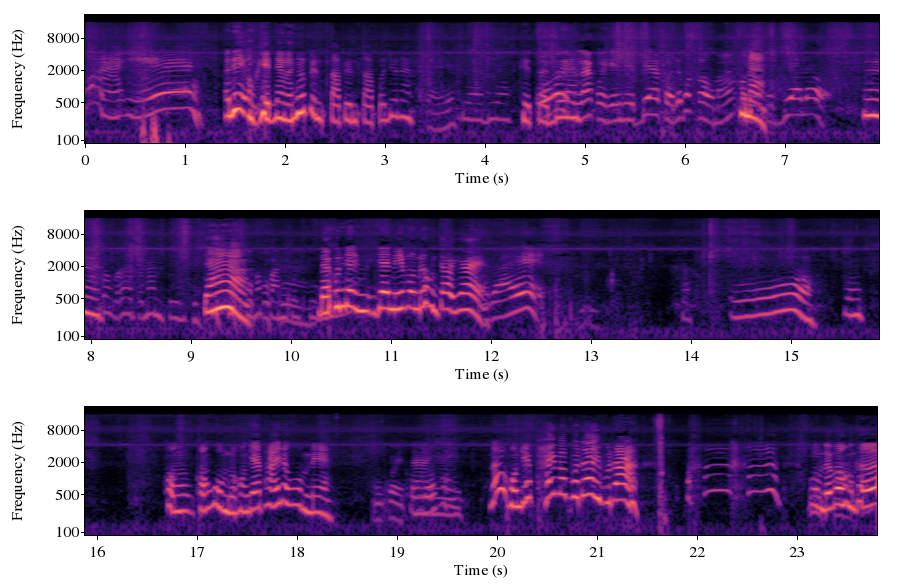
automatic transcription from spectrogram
มาหาเอง อันนี้เอาเห็ดอย่างไรเฮ้ยเป็นตาเป็นตาก็อยู่เนี่ยเบียเบียเห็ดแต่โอ้เบี้ยยแล้วก็เห็นเห็ดเบี้ยก่อนแล้วก็เข้ามาผู้น่ะเห็ดเบี้ยแล้วเออต้องก็ได้ไปนั่นตีจ้ามาปั่นเป็นเดี๋ยวคุณยายยายหนี้บังดูของเจ้ายายได้โอ้ของของอุ่มหรือของยายไผ่นะอุ่มนี่ก่อยตายไงแล้วของยายไผ่มาบ่ได้พุ่นน่ะอุ่มเดี๋ยวบอกของเธอ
